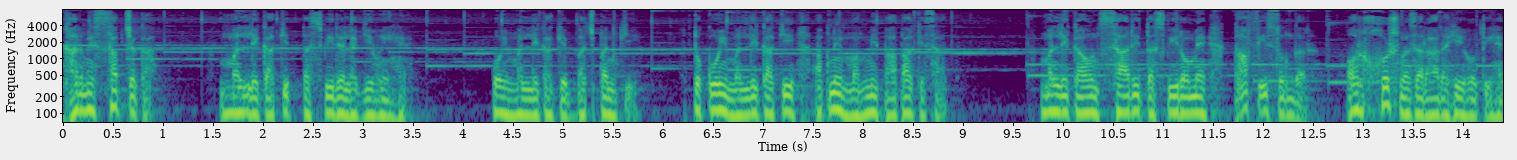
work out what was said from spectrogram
घर में सब जगह मल्लिका की तस्वीरें लगी हुई हैं। कोई मल्लिका के बचपन की तो कोई मल्लिका की अपने मम्मी पापा के साथ। मल्लिका उन सारी तस्वीरों में काफ़ी सुंदर और खुश नज़र आ रही होती है।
